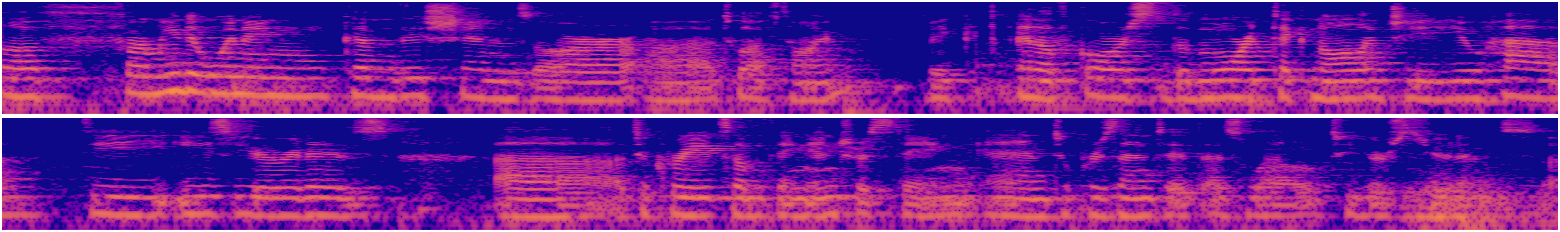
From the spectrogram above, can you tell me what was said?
Uh, for me, the winning conditions are uh, to have time. And of course, the more technology you have, the easier it is uh, to create something interesting and to present it as well to your students uh,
